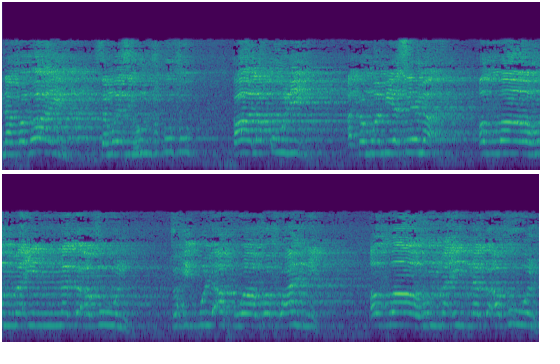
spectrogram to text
na fadhail za mwezi huu mtukufu qala quli akamwambia sema Allahumma innaka afuun tuhibbul afwa fa'fu anni Allahumma innaka afuun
